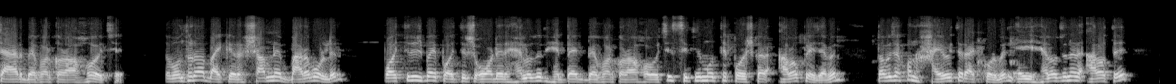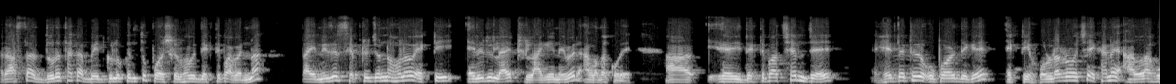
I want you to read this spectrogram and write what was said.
টায়ার ব্যবহার করা হয়েছে। তো বন্ধুরা, বাইকের সামনে বারো বোল্ডের পঁয়ত্রিশ বাই পঁয়ত্রিশ ওয়ার্ডের হ্যালোজেন হেডলাইট ব্যবহার করা হয়েছে। সিটির মধ্যে পরিষ্কার আলো পেয়ে যাবেন। তবে যখন হাইওয়েতে রাইড করবেন, এই হ্যালোজেনের আলোতে রাস্তার দূরে থাকা বেডগুলো কিন্তু পরিষ্কারভাবে দেখতে পাবেন না। তাই নিজের সেফটির জন্য হলেও একটি এলইডি লাইট লাগিয়ে নেবেন আলাদা করে। আর এই দেখতে পাচ্ছেন যে হেডলাইটের উপরের দিকে একটি হোল্ডার রয়েছে। এখানে আল্লাহু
